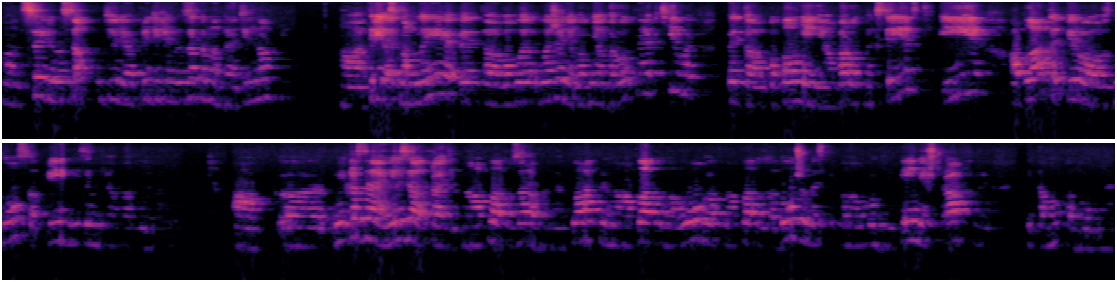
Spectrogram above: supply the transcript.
А, Цели на самом деле определены законодательно. А, Три основные – это вложение во внеоборотные активы, это пополнение оборотных средств и оплата первого взноса при лизинге оборудования. А, э, Микрозайм нельзя тратить на оплату заработной платы, на оплату налогов, на оплату задолженности по налоги, пени, штрафы и тому подобное.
